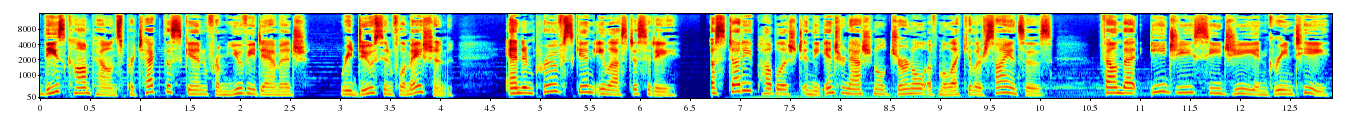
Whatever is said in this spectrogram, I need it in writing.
These compounds protect the skin from UV damage, reduce inflammation, and improve skin elasticity. A study published in the International Journal of Molecular Sciences found that EGCG in green tea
